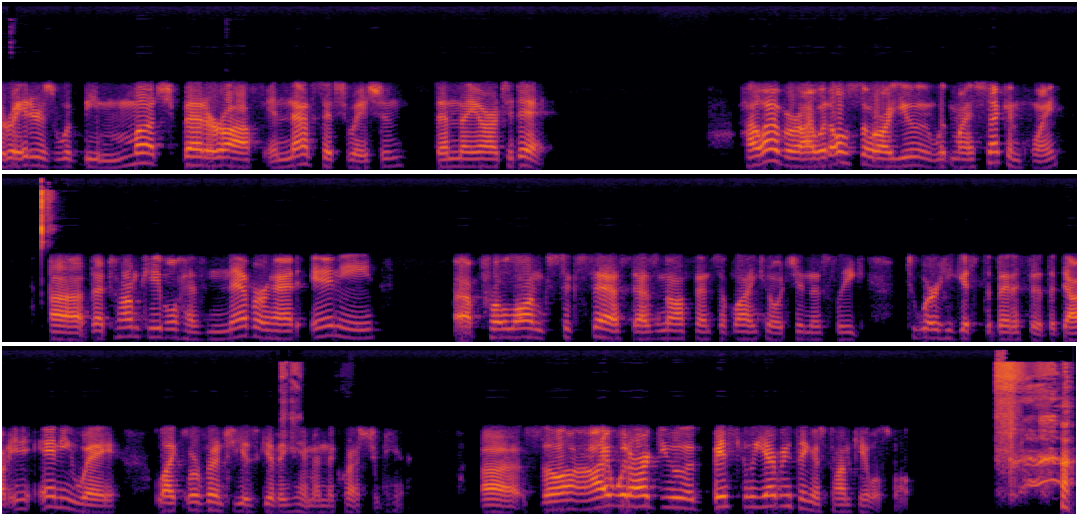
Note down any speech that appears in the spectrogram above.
the Raiders would be much better off in that situation than they are today. However, I would also argue with my second point uh, that Tom Cable has never had any uh, prolonged success as an offensive line coach in this league to where he gets the benefit of the doubt in any way, like Laurenti is giving him in the question here. Uh, so I would argue that basically everything is Tom Cable's fault.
